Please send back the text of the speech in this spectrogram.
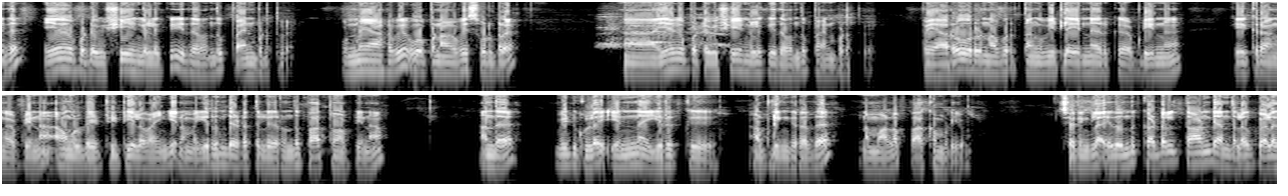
இதை ஏகப்பட்ட விஷயங்களுக்கு இதை வந்து பயன்படுத்துவேன். உண்மையாகவே ஓப்பனாகவே சொல்கிறேன் ஏகப்பட்ட விஷயங்களுக்கு இதை வந்து பயன்படுத்துவேன். இப்போ யாரோ ஒரு நபர் தங்கள் வீட்டில் என்ன இருக்குது அப்படின்னு கேட்குறாங்க அப்படின்னா அவங்களுடைய டீட்டெயிலை வாங்கி நம்ம இருந்த இடத்துல இருந்து பார்த்தோம் அப்படின்னா அந்த வீட்டுக்குள்ளே என்ன இருக்குது அப்படிங்கிறத நம்மளால் பார்க்க முடியும். சரிங்களா? இது வந்து கடல் தாண்டி அந்தளவுக்கு வேலை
